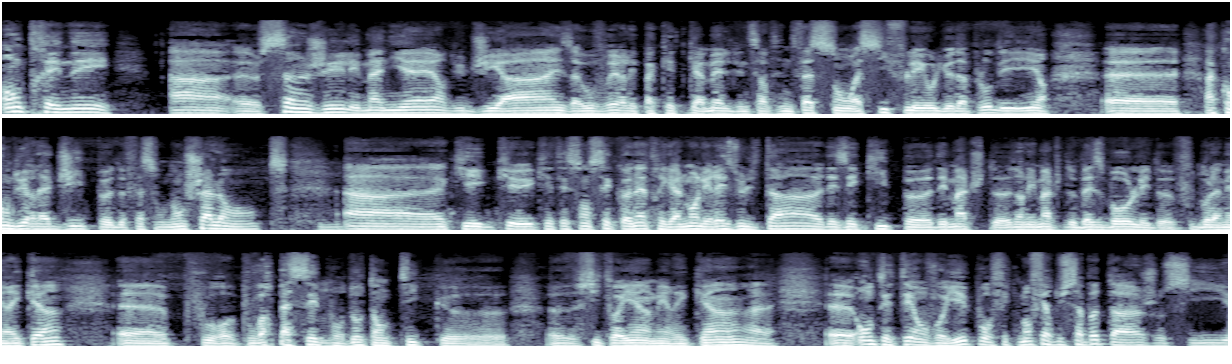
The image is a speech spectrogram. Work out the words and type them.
entraînés à euh, singer les manières du GI, à ouvrir les paquets de camel d'une certaine façon, à siffler au lieu d'applaudir, euh, à conduire la Jeep de façon nonchalante, à, qui, qui, qui, était censé connaître également les résultats des équipes euh, des matchs de, dans les matchs de baseball et de football américain euh, pour pouvoir passer pour d'authentiques euh, citoyens américains, ont été envoyés pour effectivement faire du sabotage aussi,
